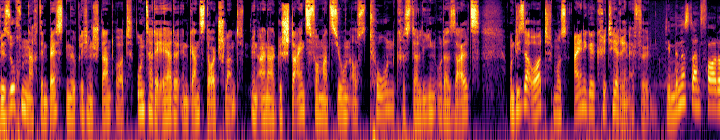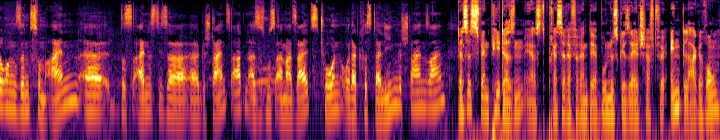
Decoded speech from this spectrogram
Wir suchen nach dem bestmöglichen Standort unter der Erde in ganz Deutschland, in einer Gesteinsformation aus Ton, Kristallin oder Salz. Und dieser Ort muss einige Kriterien erfüllen. Die Mindestanforderungen sind zum einen, äh, das ist eines dieser äh, Gesteinsarten, also es muss einmal Salz, Ton oder Kristallingestein sein. Das ist Sven Petersen, er ist Pressereferent der Bundesgesellschaft für Endlagerung.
